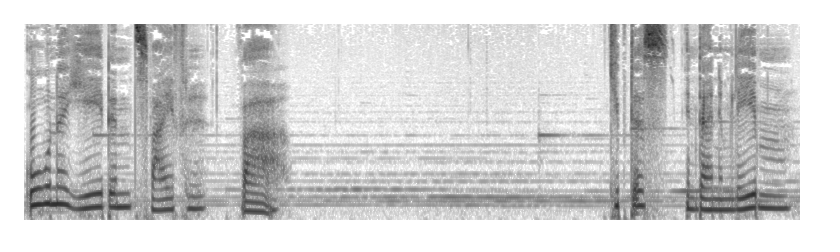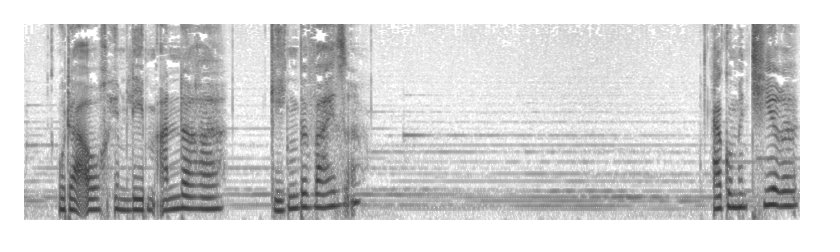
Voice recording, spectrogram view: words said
ohne jeden Zweifel wahr. Gibt es in deinem Leben oder auch im Leben anderer Gegenbeweise? Argumentiere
